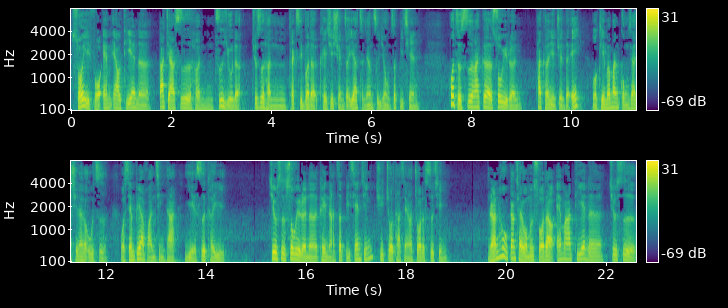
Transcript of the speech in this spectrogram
所以 for MLTN 呢，大家是很自由的，就是很 flexible 的，可以去选择要怎样子用这笔钱，或者是那个受益人，他可能也觉得，哎，我可以慢慢供下去那个屋子，我先不要还清它，也是可以。就是受益人呢，可以拿这笔现金去做他想要做的事情。然后刚才我们说到 MRTA 呢，就是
